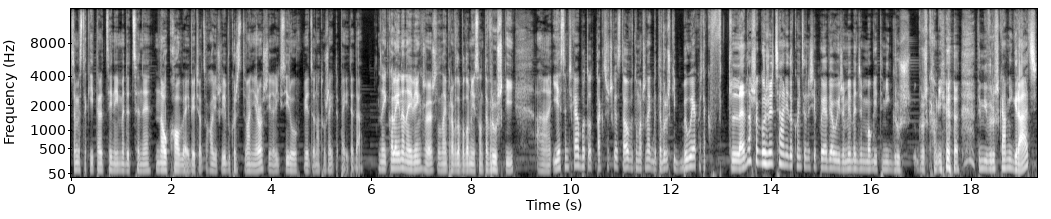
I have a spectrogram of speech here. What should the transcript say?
zamiast takiej tradycyjnej medycyny naukowej, wiecie o co chodzi, czyli wykorzystywanie roślin, eliksirów, wiedzy o naturze itp. itd. No i kolejna największa rzecz to najprawdopodobniej są te wróżki. I jestem ciekaw, bo to tak troszeczkę zostało wytłumaczone, jakby te wróżki były jakoś tak w tle naszego życia, a nie do końca one się pojawiały i że my będziemy mogli tymi grusz, gruszkami, tymi wróżkami grać.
